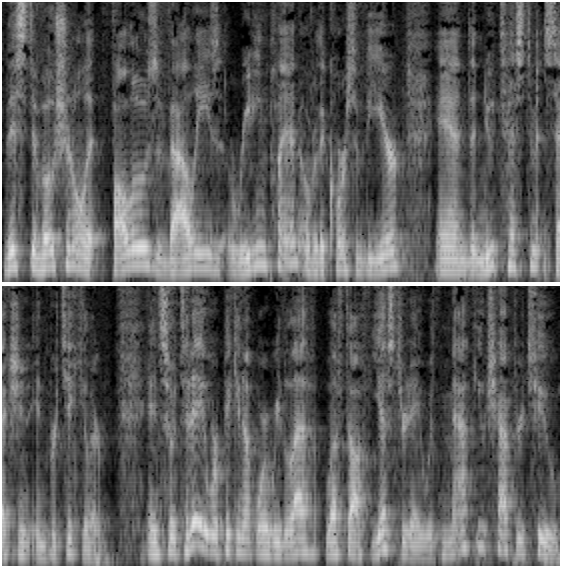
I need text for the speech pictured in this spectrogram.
this devotional, it follows Valley's reading plan over the course of the year and the New Testament section in particular. And so today we're picking up where we left, left off yesterday yesterday with Matthew chapter 2.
